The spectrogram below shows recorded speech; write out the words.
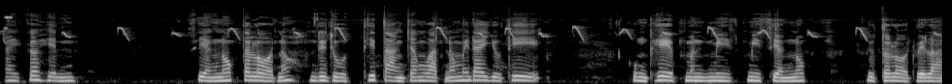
ใครก็เห็นเสียงนกตลอดเนาะจะอยู่ที่ต่างจังหวัดเนาะไม่ได้อยู่ที่กรุงเทพมันมีมีเสียงนกอยู่ตลอดเวลา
